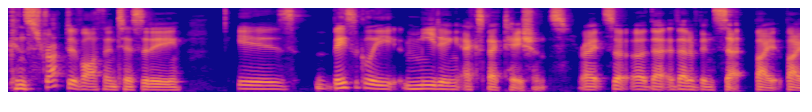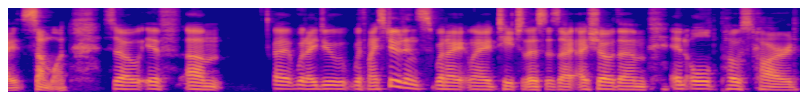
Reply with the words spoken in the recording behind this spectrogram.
constructive authenticity is basically meeting expectations, right? So uh, that that have been set by by someone. So if um, uh, what I do with my students when I when I teach this is I, I show them an old postcard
